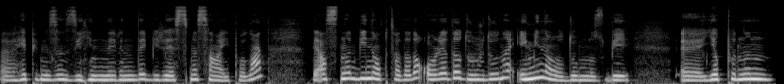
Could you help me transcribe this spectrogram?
e, hepimizin zihinlerinde bir resme sahip olan ve aslında bir noktada da orada durduğuna emin olduğumuz bir e, yapının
